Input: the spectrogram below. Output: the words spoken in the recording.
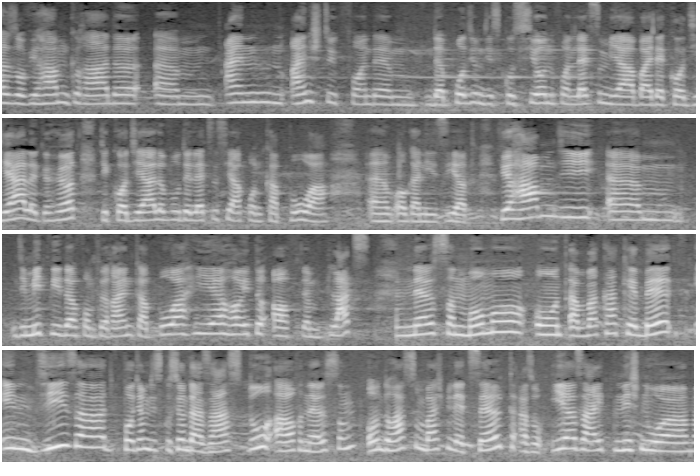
Also wir haben gerade ähm, ein, ein Stück von dem, der Podiumdiskussion von letztem Jahr bei der Cordiale gehört. Die Cordiale wurde letztes Jahr von Capua ähm, organisiert. Wir haben die, ähm, die Mitglieder vom Verein Capua hier heute auf dem Platz. Nelson Momo und Abaka Kebe. In dieser Podiumdiskussion, da saßt du auch, Nelson, und du hast zum Beispiel erzählt, also ihr seid nicht nur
